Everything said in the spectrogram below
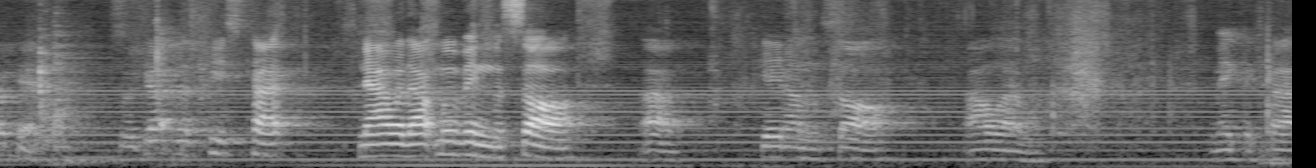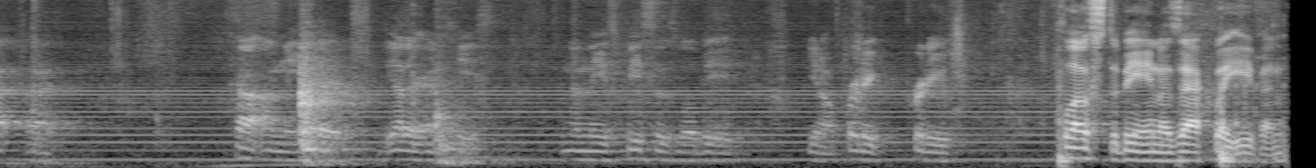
Okay, so we got this piece cut. Now, without moving the saw, uh, gate on the saw, I'll um, make a cut, uh, cut on the other, the other end piece, and then these pieces will be, you know, pretty, pretty close to being exactly even.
